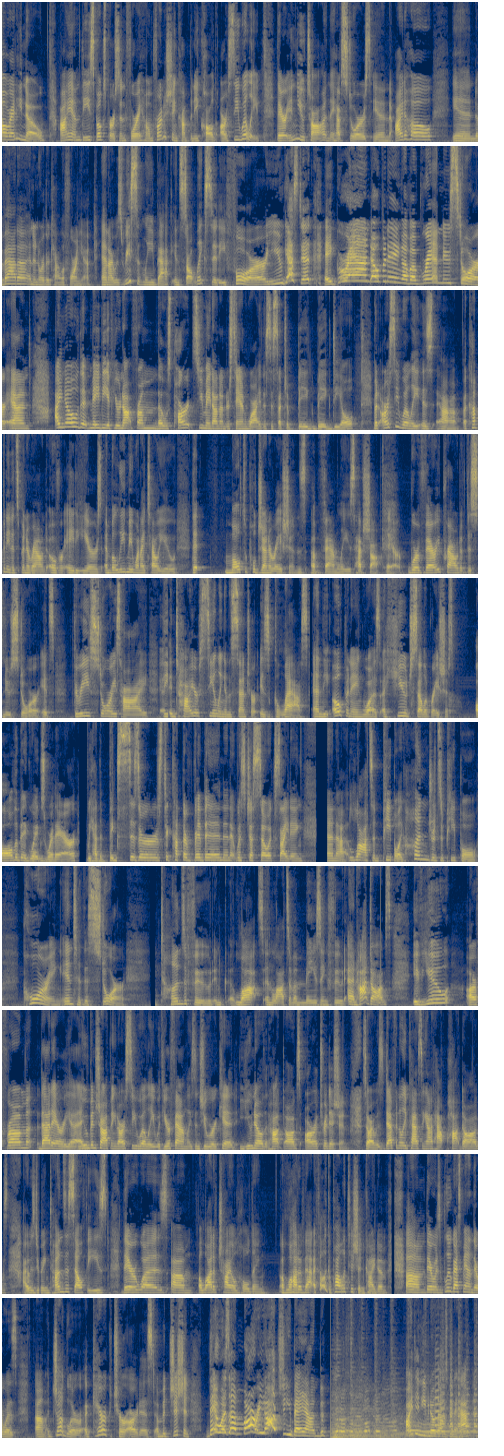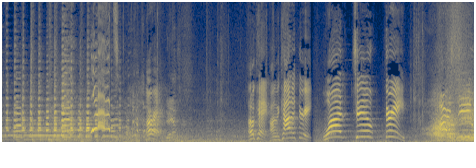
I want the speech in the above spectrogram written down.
already know, I am the spokesperson for a home furnishing company called RC Willey. They're in Utah and they have stores in Idaho, in Nevada and in Northern California. And I was recently back in Salt Lake City for, you guessed it, a grand opening of a brand new store. And I know that maybe if you're not from those parts, you may not understand why this is such a big, big deal. But RC Willey is uh, a company that's been around over 80 years. And believe me when I tell you that multiple generations of families have shopped there. We're very proud of this new store. It's three stories high. The entire ceiling in the center is glass, and the opening was a huge celebration. All the bigwigs were there. We had the big scissors to cut the ribbon, and it was just so exciting. And uh, lots of people, like hundreds of people, pouring into this store tons of food and lots and lots of amazing food and hot dogs. If you are from that area and you've been shopping at RC Willey with your family since you were a kid, you know that hot dogs are a tradition. So I was definitely passing out hot dogs. I was doing tons of selfies. There was um, a lot of child holding a lot of that. I felt like a politician, kind of. Um, there was a bluegrass band, there was um, a juggler, a caricature artist, a magician. There was a mariachi band. I didn't even know that was going to happen. What? All right. Okay, on the count of three. One, two, three. RC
